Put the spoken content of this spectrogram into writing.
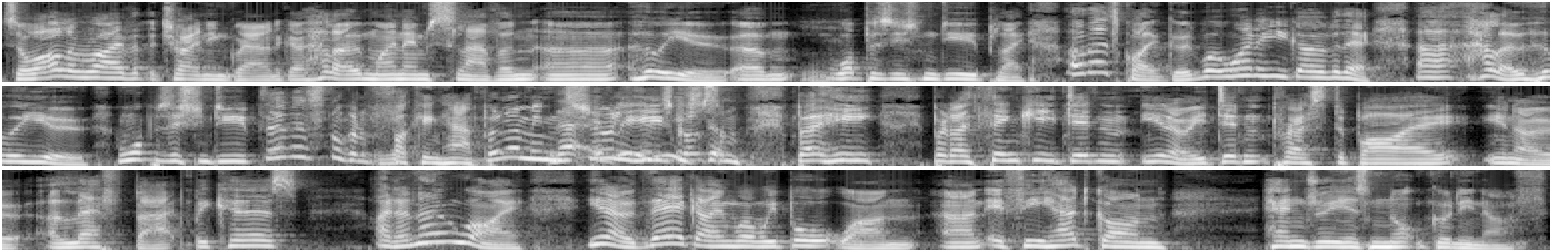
so I'll arrive at the training ground and go, hello, my name's Slaven. Uh, who are you? Um, what position do you play? Oh, that's quite good. Well, why don't you go over there? Uh, hello, who are you? And what position do you, that's not going to fucking happen. I mean, That- surely he's got some, but he, but I think he didn't, you know, he didn't press to buy, you know, a left back because I don't know why. You know, they're going, well, we bought one. And if he had gone, Hendrie is not good enough.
